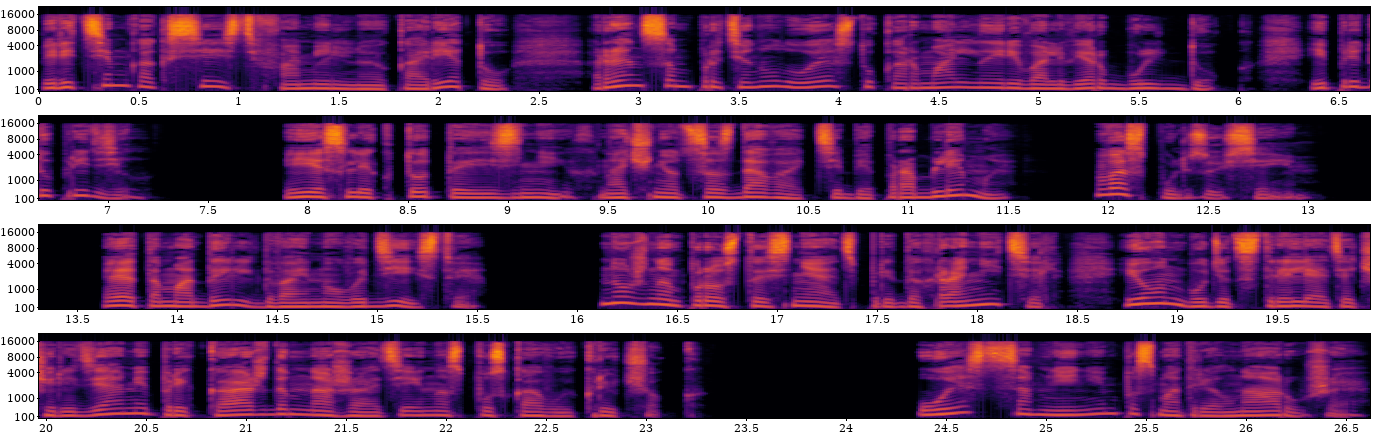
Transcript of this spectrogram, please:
Перед тем, как сесть в фамильную карету, Ренсом протянул Уэсту кармальный револьвер «Бульдог» и предупредил. «Если кто-то из них начнет создавать тебе проблемы, воспользуйся им. Это модель двойного действия. Нужно просто снять предохранитель, и он будет стрелять очередями при каждом нажатии на спусковой крючок». Уэст с сомнением посмотрел на оружие.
